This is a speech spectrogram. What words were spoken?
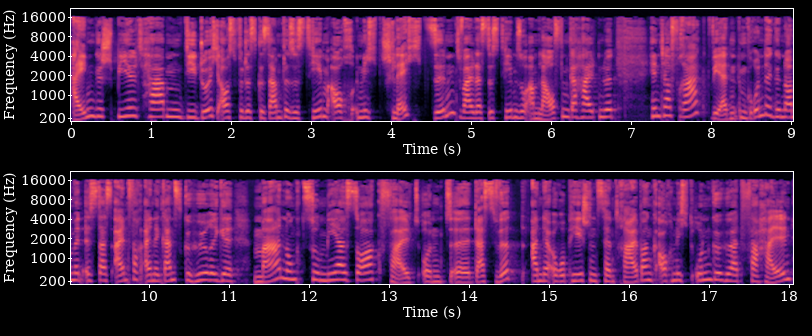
eingespielt haben, die durchaus für das gesamte System auch nicht schlecht sind, weil das System so am Laufen gehalten wird, hinterfragt werden. Im Grunde genommen ist das einfach eine ganz gehörige Mahnung zu mehr Sorgfalt. Und äh, das wird an der Europäischen Zentralbank auch nicht ungehört verhallen,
